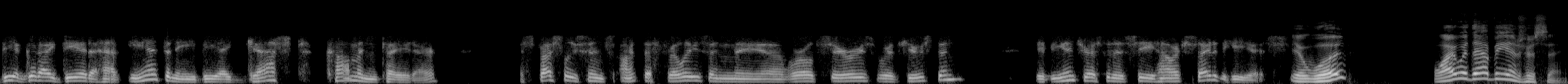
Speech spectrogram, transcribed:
be a good idea to have Anthony be a guest commentator, especially since aren't the Phillies in the uh, World Series with Houston? It'd be interesting to see how excited he is. It would? Why would that be interesting?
